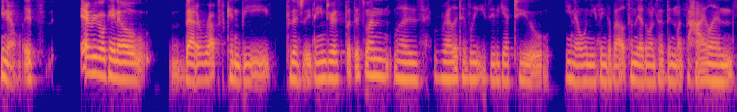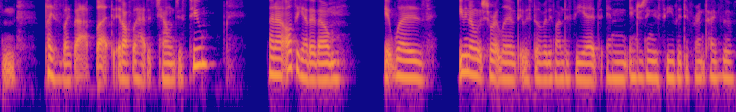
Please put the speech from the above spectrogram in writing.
you know, it's every volcano that erupts can be potentially dangerous, but this one was relatively easy to get to. You know, when you think about some of the other ones have been like the highlands and places like that. But it also had its challenges too. But uh, altogether, though, it was, even though it was short lived, it was still really fun to see it and interesting to see the different types of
